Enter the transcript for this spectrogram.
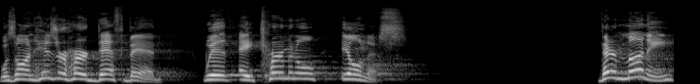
was on his or her deathbed with a terminal illness, their money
